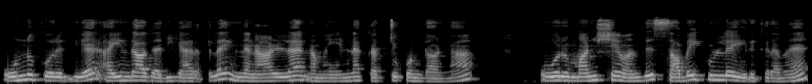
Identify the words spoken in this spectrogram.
ஒன்னு குருந்தியர் ஐந்தாவது அதிகாரத்துல இந்த நாள்ல நம்ம என்ன கற்றுக்கொண்டோம்னா ஒரு மனுஷன் வந்து சபைக்குள்ள இருக்கிறவன்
